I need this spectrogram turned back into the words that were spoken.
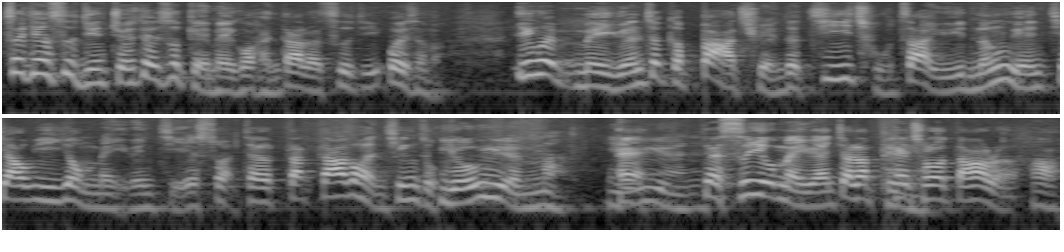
这件事情绝对是给美国很大的刺激。为什么？因为美元这个霸权的基础在于能源交易用美元结算，大大家都很清楚，油元嘛，油元在石油美元叫它 petrol dollar 啊，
